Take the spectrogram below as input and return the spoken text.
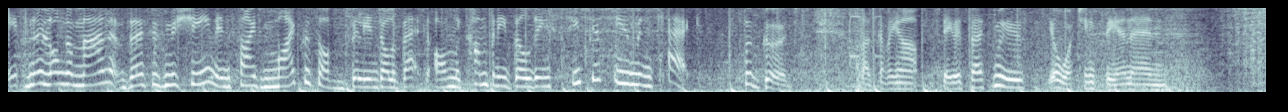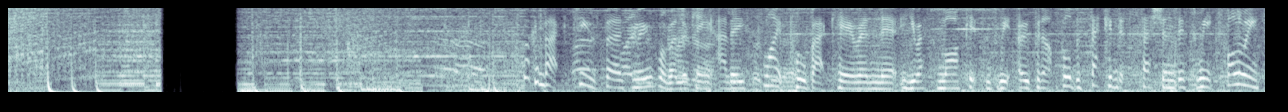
It's no longer man versus machine inside Microsoft's billion dollar bet on the company building superhuman tech for good. That's coming up. Stay with First Move. You're watching CNN. To First Move, where we're looking at a slight pullback here in the US markets as we open up for the second session this week, following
